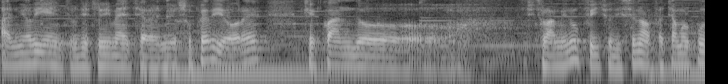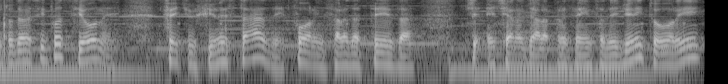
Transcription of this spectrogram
al mio rientro dietro di me c'era il mio superiore che quando ci trovammo in ufficio disse no facciamo il punto della situazione, fece uscire Stasi, fuori in sala d'attesa c'era già la presenza dei genitori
